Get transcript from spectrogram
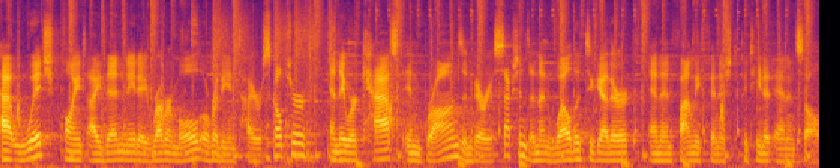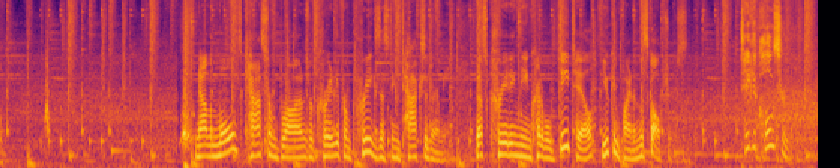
at which point I then made a rubber mold over the entire sculpture and they were cast in bronze in various sections and then welded together and then finally finished, patinaed and installed. Now the molds cast from bronze were created from pre-existing taxidermy, thus creating the incredible detail you can find in the sculptures. Take a closer look.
